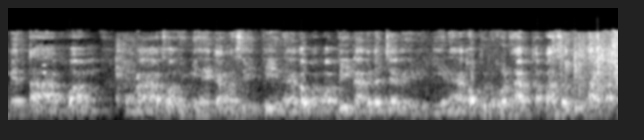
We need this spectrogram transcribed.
เมตตาความองอาทรที่มีให้กันมาสี่ปีนะฮะก็หวังว่าปีหน้าก็จะเจอกันอย่างนี้นะฮะขอบคุณทุกคนครับกลับบ้านสวัสดีภาพครับ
